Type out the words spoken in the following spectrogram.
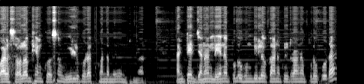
వాళ్ళ సౌలభ్యం కోసం వీళ్ళు కూడా కొండ మీద ఉంటున్నారు. అంటే జనం లేనప్పుడు హుండీలో కానుకలు రానప్పుడు కూడా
